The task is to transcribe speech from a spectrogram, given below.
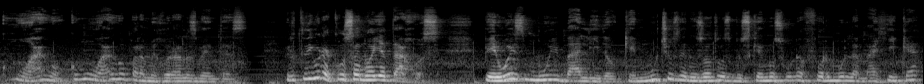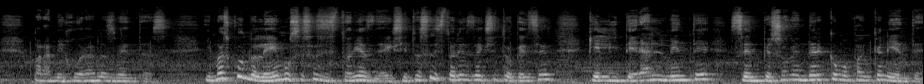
¿cómo hago? ¿Cómo hago para mejorar las ventas? Pero te digo una cosa, no hay atajos. Pero es muy válido que muchos de nosotros busquemos una fórmula mágica para mejorar las ventas. Y más cuando leemos esas historias de éxito, esas historias de éxito que dicen que literalmente se empezó a vender como pan caliente.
